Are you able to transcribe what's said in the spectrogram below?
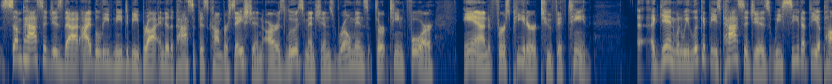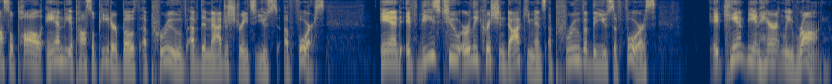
Some passages that I believe need to be brought into the pacifist conversation are, as Lewis mentions, Romans 13 4 and 1 Peter 2.15. Again, when we look at these passages, we see that the Apostle Paul and the Apostle Peter both approve of the magistrate's use of force. And if these two early Christian documents approve of the use of force, it can't be inherently wrong,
